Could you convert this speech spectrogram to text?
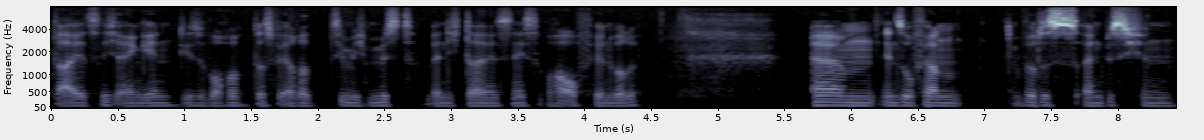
da jetzt nicht eingehen diese Woche. Das wäre ziemlich Mist, wenn ich da jetzt nächste Woche auch fehlen würde. Ähm, insofern wird es ein bisschen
